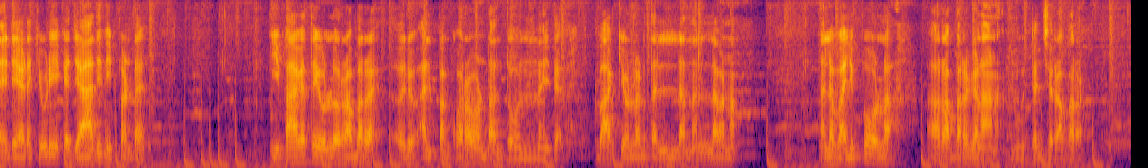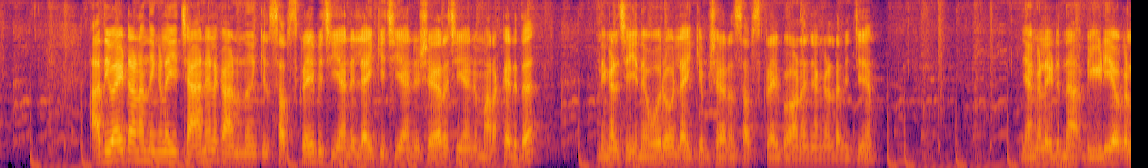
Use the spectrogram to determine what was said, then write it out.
അതിന്റെ ഇടയ്ക്കൂടിയൊക്കെ ജാതി നിപ്പുണ്ട്. ഈ ഭാഗത്തേ ഉള്ളൂ റബ്ബർ ഒരു അല്പം കുറവുണ്ടെന്ന് തോന്നുന്ന ഇത്. ബാക്കിയുള്ളിടത്തെല്ലാം നല്ലവണ്ണം നല്ല വലിപ്പമുള്ള റബ്ബറുകളാണ്. നൂറ്റഞ്ച് റബ്ബർ. ആദ്യമായിട്ടാണ് നിങ്ങൾ ഈ ചാനൽ കാണുന്നതെങ്കിൽ സബ്സ്ക്രൈബ് ചെയ്യാനും ലൈക്ക് ചെയ്യാനും ഷെയർ ചെയ്യാനും മറക്കരുത്. നിങ്ങൾ ചെയ്യുന്ന ഓരോ ലൈക്കും ഷെയറും സബ്സ്ക്രൈബുമാണ് ഞങ്ങളുടെ വിജയം. ഞങ്ങളിടുന്ന വീഡിയോകൾ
